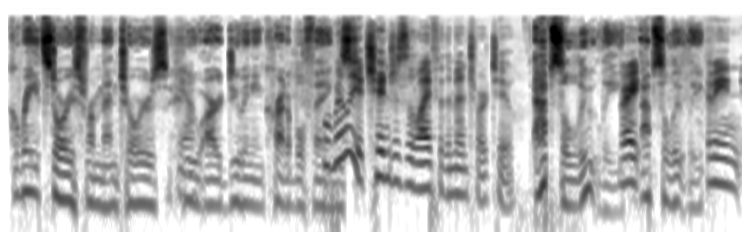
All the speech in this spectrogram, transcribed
Great stories from mentors who Yeah. are doing incredible things. well, really, it changes the life of the mentor too. absolutely, Right. Absolutely, I mean,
